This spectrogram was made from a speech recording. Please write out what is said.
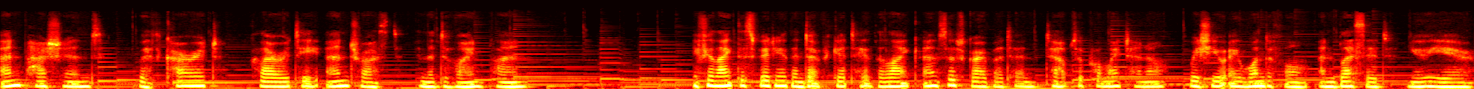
and passions with courage, clarity, and trust in the divine plan. If you like this video, then don't forget to hit the like and subscribe button to help support my channel. Wish you a wonderful and blessed new year.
